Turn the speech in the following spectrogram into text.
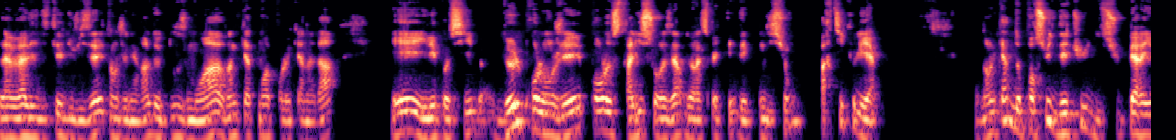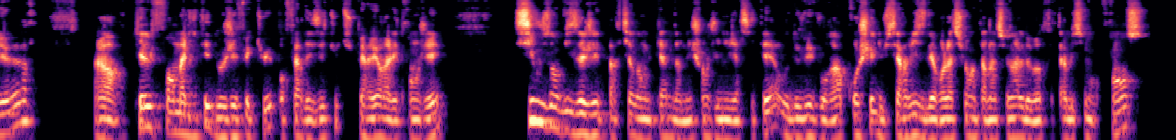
La validité du visa est en général de 12 mois, 24 mois pour le Canada, et il est possible de le prolonger pour l'Australie sous réserve de respecter des conditions particulières. Dans le cadre de poursuite d'études supérieures, alors quelle formalité dois-je effectuer pour faire des études supérieures à l'étranger? Si vous envisagez de partir dans le cadre d'un échange universitaire, vous devez vous rapprocher du service des relations internationales de votre établissement en France.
